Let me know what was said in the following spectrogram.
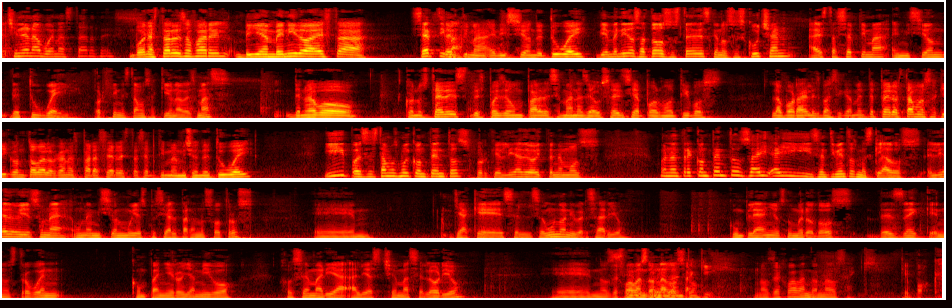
machinera, buenas tardes. Buenas tardes, Ofarel. Bienvenido a esta Séptima. séptima edición de Two Way. Bienvenidos a todos ustedes que nos escuchan a esta séptima emisión de Two Way. Por fin estamos aquí una vez más. De nuevo con ustedes después de un par de semanas de ausencia por motivos laborales básicamente, pero estamos aquí con todas las ganas para hacer esta séptima emisión de Two Way. Y pues estamos muy contentos porque el día de hoy tenemos, bueno, entre contentos hay, hay sentimientos mezclados. El día de hoy es una, una emisión muy especial para nosotros, eh, ya que es el segundo aniversario, cumpleaños número dos, desde que nuestro buen compañero y amigo José María alias Chema Celorio eh, nos dejó abandonados aquí. Nos dejó abandonados aquí. Qué poca.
